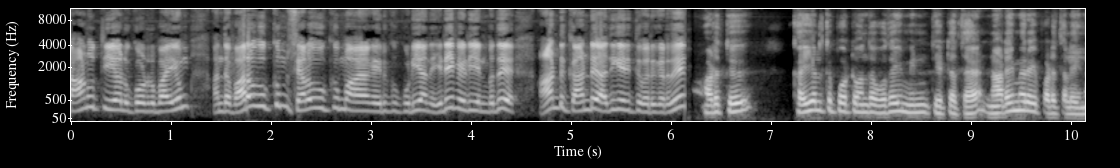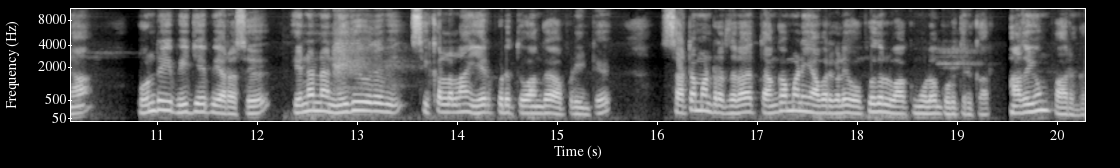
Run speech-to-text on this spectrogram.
நானூற்றி ஏழு கோடி ரூபாயும் அந்த வரவுக்கும் செலவுக்கும் இருக்கக்கூடிய அந்த இடைவெளி என்பது ஆண்டுக்கு ஆண்டு அதிகரித்து வருகிறது. அடுத்து கையெழுத்து போட்டு வந்த உதய் மின் திட்டத்தை நடைமுறைப்படுத்தலைன்னா ஒன்றிய பிஜேபி அரசு என்னென்ன நிதியுதவி சிக்கலெல்லாம் ஏற்படுத்துவாங்க அப்படின்ட்டு சட்டமன்றத்தில் தங்கமணி அவர்களே ஒப்புதல் வாக்குமூலம் கொடுத்திருக்கார். அதையும் பாருங்க.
